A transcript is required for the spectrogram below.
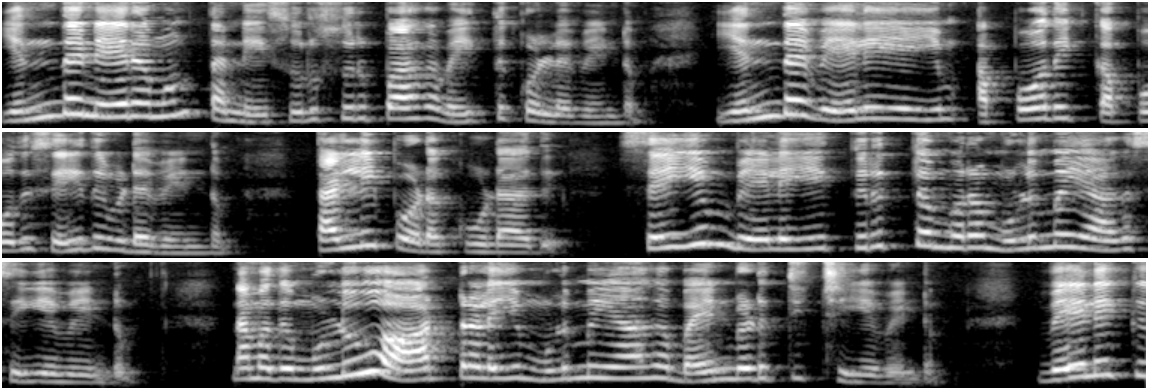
எந்த நேரமும் தன்னை சுறுசுறுப்பாக வைத்து கொள்ள வேண்டும். எந்த வேலையையும் அப்போதைக்கப்போது செய்துவிட வேண்டும். தள்ளி போடக்கூடாது. செய்யும் வேலையை திருத்தமுற முழுமையாக செய்ய வேண்டும். நமது முழு ஆற்றலையும் முழுமையாக பயன்படுத்தி செய்ய வேண்டும். வேலைக்கு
